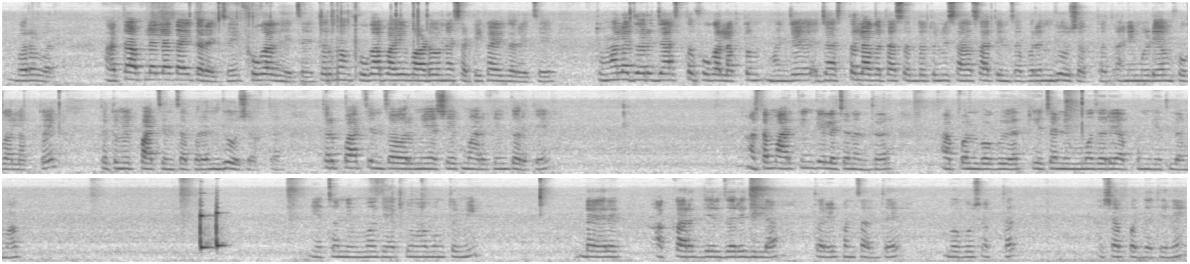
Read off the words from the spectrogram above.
बरोबर. आता आपल्याला काय करायचं आहे फुगा घ्यायचा आहे तर मग फुगा बाई वाढवण्यासाठी काय करायचं आहे तुम्हाला जर जास्त फुगा लागतो म्हणजे जास्त लागत असेल तर तुम्ही सहा सात इंचापर्यंत घेऊ शकतात. आणि मिडियम फुगा लागतो आहे तर तुम्ही पाच इंचापर्यंत घेऊ शकतात. तर पाच इंचावर मी अशी एक मार्किंग करते. आता मार्किंग केल्याच्यानंतर आपण बघूयात याच्या निम्म जरी आपण घेतलं मग याचा निम्म घ्या किंवा मग तुम्ही डायरेक्ट आकार दे जरी दिला तरी पण चालतं आहे बघू शकतात अशा पद्धतीने.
